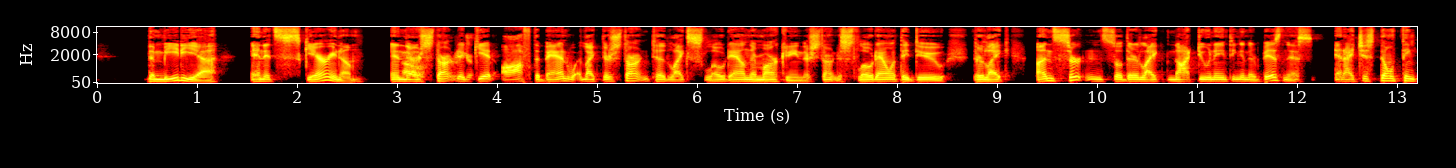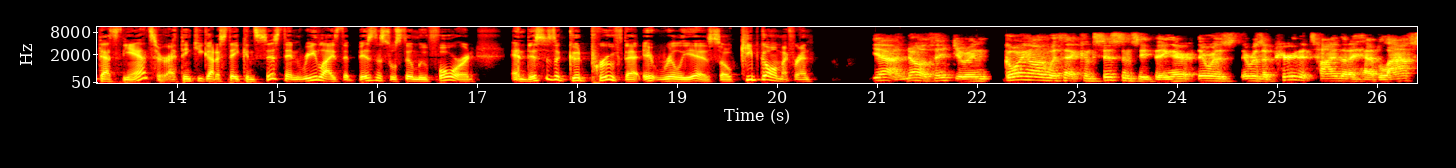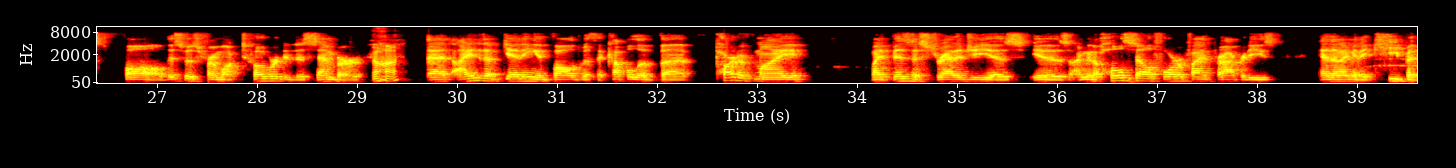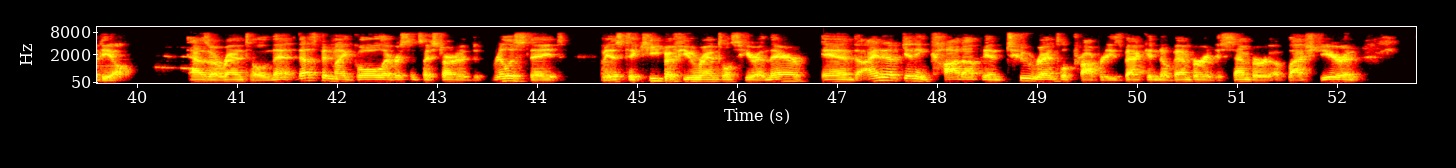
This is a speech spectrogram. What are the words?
the media and it's scaring them and they're Oh, starting to sure. get off the bandwagon. Like they're starting to like slow down their marketing. They're starting to slow down what they do. They're like uncertain so they're like not doing anything in their business. And i just don't think that's the answer. I think you got to stay consistent and realize that business will still move forward. And this is a good proof that it really is. So keep going my friend Yeah, no, thank you. And going on with that consistency thing, there there was there was a period of time that I had last fall. This was from October to December uh-huh that I ended up getting involved with a couple of uh, part of my my business strategy is is I'm going to wholesale four or five properties, and then I'm going to keep a deal as a rental. And that that's been my goal ever since I started real estate is to keep a few rentals here and there. And I ended up getting caught up in two rental properties back in November and December of last year. And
